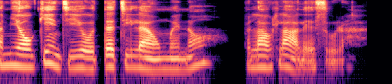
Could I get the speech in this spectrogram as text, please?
အမျော်ကင့်ကြီးကိုတက်ကြည့်လိုက်အောင်မယ်နော်ဘလောက်လှလဲဆိုတာ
